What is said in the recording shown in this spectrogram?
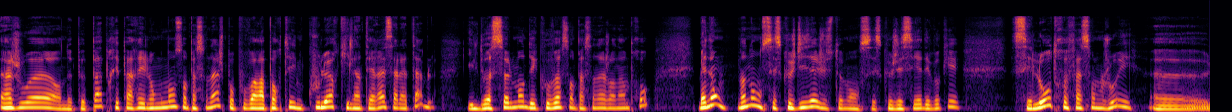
un joueur ne peut pas préparer longuement son personnage pour pouvoir apporter une couleur qui l'intéresse à la table. Il doit seulement découvrir son personnage en impro. Mais non, non, non, c'est ce que je disais justement, c'est ce que j'essayais d'évoquer. C'est l'autre façon de jouer. Euh,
